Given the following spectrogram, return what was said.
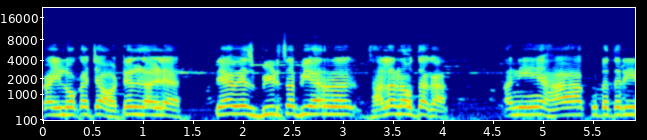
काही लोकाच्या हॉटेल जाळल्या त्यावेळेस बीडचा बिहार झाला नव्हता का? आणि हा कुठंतरी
